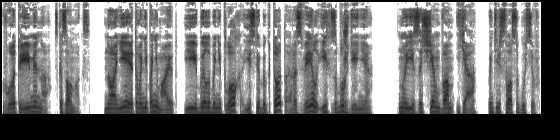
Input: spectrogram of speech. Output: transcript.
Вот именно, сказал Макс. Но они этого не понимают, и было бы неплохо, если бы кто-то развеял их заблуждения. «Ну и зачем вам я?» – поинтересовался Гусев.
